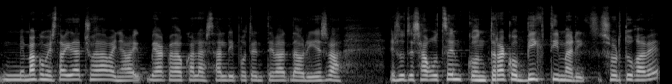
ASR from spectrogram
emakume eztabaidatsua da, baina bai, behar daukala esaldi potente bat da hori, ez ba, ez dut ezagutzen kontrako biktimarik sortu gabe,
